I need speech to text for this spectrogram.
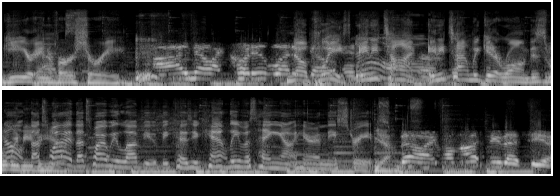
year anniversary. I know. I couldn't let No, it go. please. any Anytime, anytime we get it wrong, this is what no, we need that's to hear. why that's why we love you because you can't leave us hanging out here in these streets. Yeah. No, I will not do that to you.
